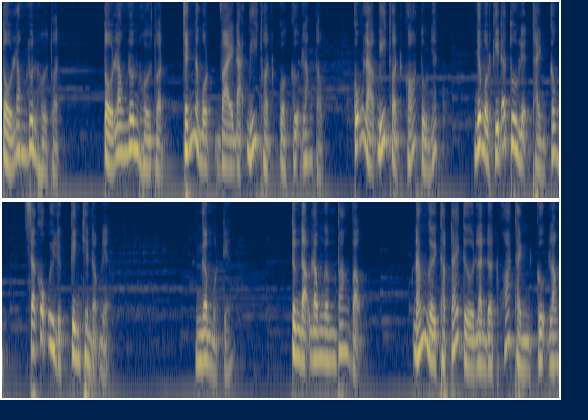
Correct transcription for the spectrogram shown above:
Tổ Long Luân Hồi Thuật. Tổ Long Luân Hồi Thuật Chính là một vài đại bí thuật của cự Long tộc, Cũng là bí thuật khó tu nhất. Nhưng một khi đã tu luyện thành công, Sẽ có uy lực kinh thiên động địa. Ngâm một tiếng, Từng đạo long ngâm vang vọng. Đám người thập thái tử lần lượt hóa thành cự long.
